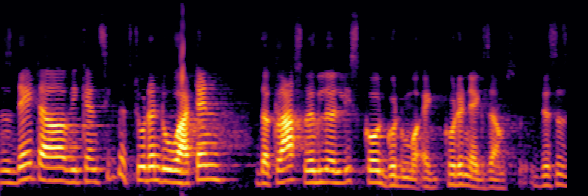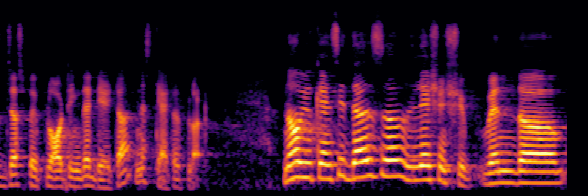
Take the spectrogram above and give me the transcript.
this data we can see the student who attend the class regularly scored good, good in exams. This is just by plotting the data in a scatter plot. Now you can see there is a relationship when the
